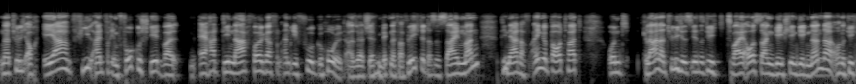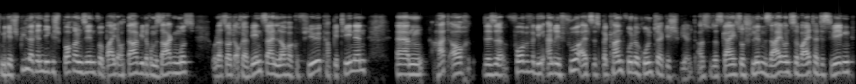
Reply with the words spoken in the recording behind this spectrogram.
natürlich auch er viel einfach im Fokus steht, weil er hat den Nachfolger von André Fuhr geholt. Also er hat Steffen Beckner verpflichtet, das ist sein Mann, den er darauf eingebaut hat. Und klar, natürlich ist jetzt natürlich zwei Aussagen stehen gegeneinander, auch natürlich mit den Spielerinnen, die gesprochen sind, wobei ich auch da wiederum sagen muss, oder das sollte auch erwähnt sein, Laura Ruffieux, Kapitänin, ähm, hat auch diese Vorwürfe gegen André Fuhr, als es bekannt wurde, runtergespielt. Also, dass gar nicht so schlimm sei und so weiter. Deswegen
